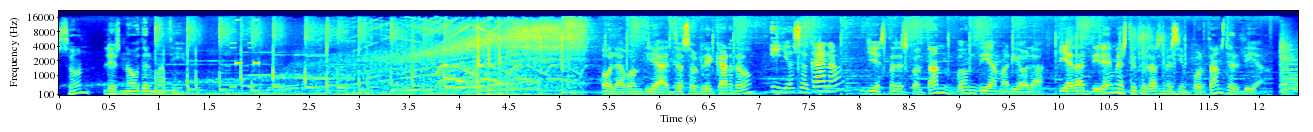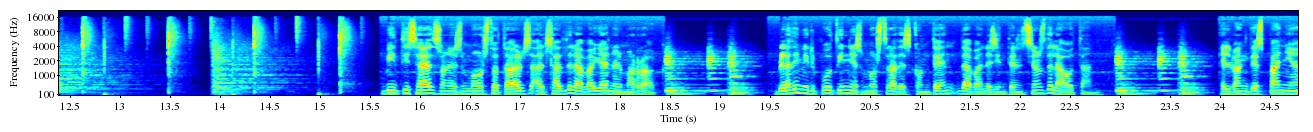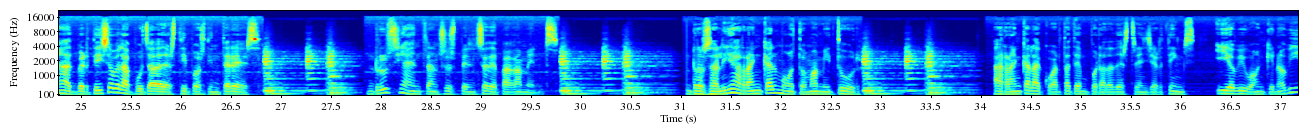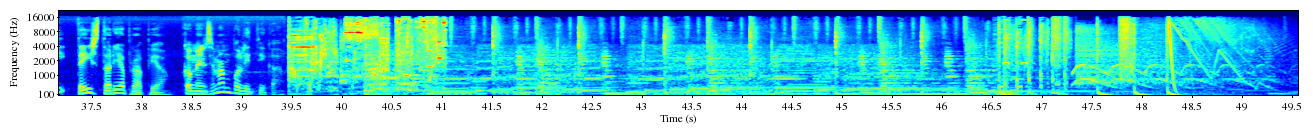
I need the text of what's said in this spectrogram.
Són les 9 del matí. Hola, bon dia, jo sóc Ricardo I jo sóc Anna. i estàs escoltant Bon dia, Mariola. I ara et direm els titulars més importants del dia. 27 són els morts totals al salt de la valla en el Marroc. Vladimir Putin es mostra descontent davant les intencions de la OTAN. El Banc d'Espanya adverteix sobre la pujada dels tipus d'interès. Rússia entra en suspensió de pagaments. Rosalia arranca el Motomami Tour. Arranca la quarta temporada de Stranger Things i Obi-Wan Kenobi té història pròpia. Comencem amb política.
